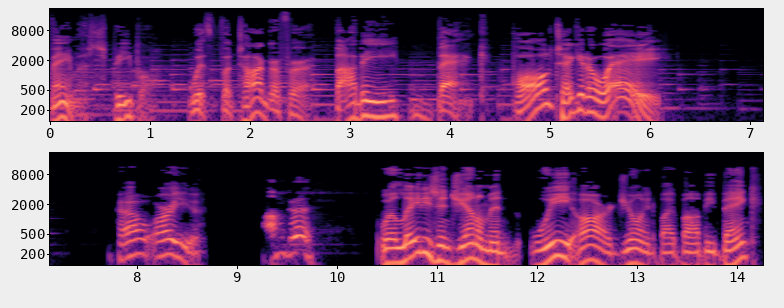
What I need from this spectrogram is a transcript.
famous people with photographer Bobby Bank. Paul, take it away. How are you? I'm good. Well, ladies and gentlemen, we are joined by Bobby Bank.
